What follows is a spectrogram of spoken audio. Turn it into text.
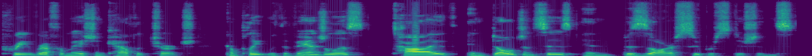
pre-Reformation Catholic Church, complete with evangelists, tithe, indulgences, and bizarre superstitions.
